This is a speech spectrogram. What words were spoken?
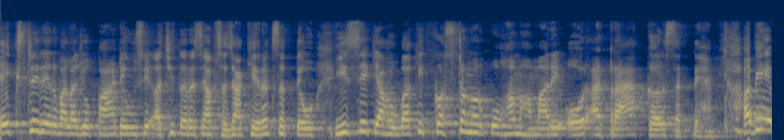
एक्सटीरियर वाला जो पार्ट है, उसे अच्छी तरह से आप सजा के रख सकते हो। इससे क्या होगा कि कस्टमर को हम हमारे और अट्रैक्ट कर सकते हैं। अब ये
